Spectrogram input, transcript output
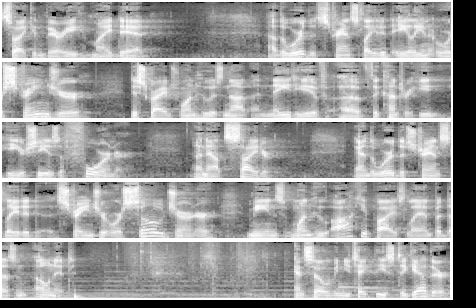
so I can bury my dead. Now, the word that's translated alien or stranger describes one who is not a native of the country. He, he or she is a foreigner an outsider. And the word that's translated uh, stranger or sojourner means one who occupies land but doesn't own it. And so when you take these together,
